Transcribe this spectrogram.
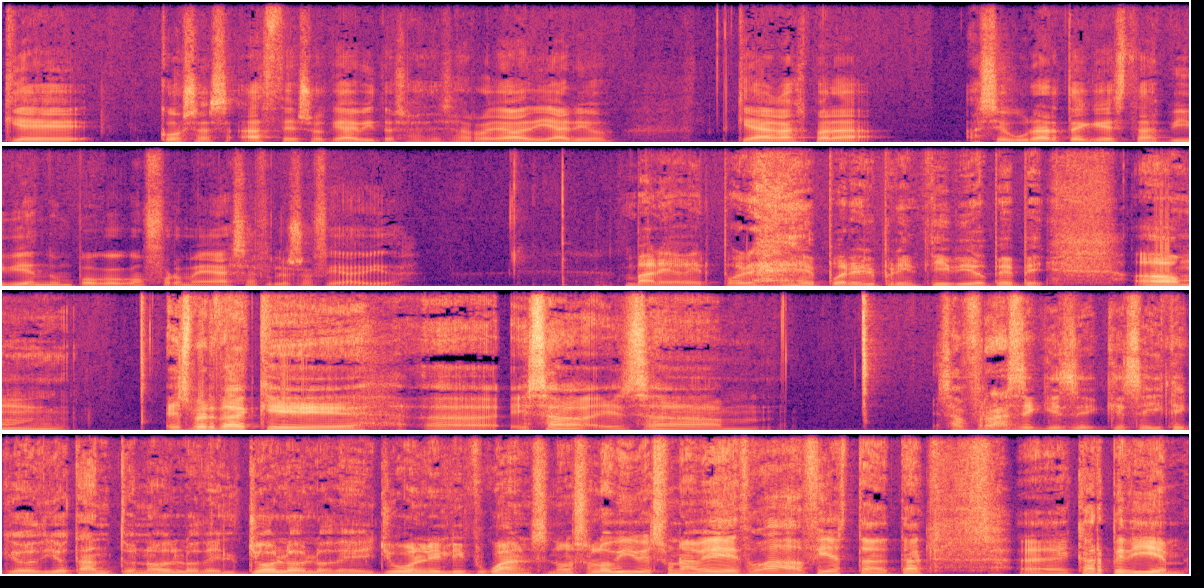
qué cosas haces o qué hábitos has desarrollado a diario que hagas para asegurarte que estás viviendo un poco conforme a esa filosofía de vida. Vale, a ver, por, el principio, Pepe. es verdad que uh, esa, esa esa frase que se, que se dice que odio tanto, ¿no? Lo del YOLO, lo de You Only Live Once, ¿no? Solo vives una vez, ¡ah, fiesta, tal! Eh, carpe diem.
